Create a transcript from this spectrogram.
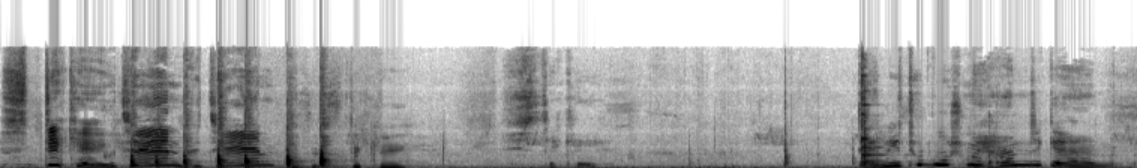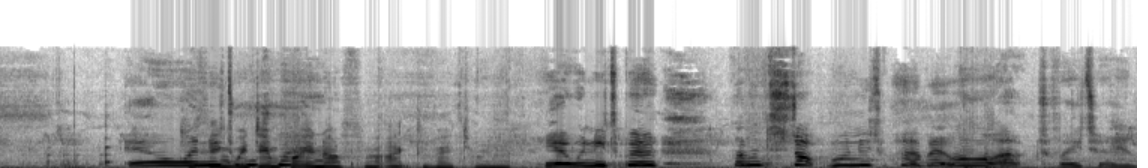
Sticky. Put it in, put it in. Is it sticky? Sticky. I need to wash my hands again. Ew, I think we didn't put enough activator in it? Yeah, we need to put. I mean, stop. We need to put a bit more activator in.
